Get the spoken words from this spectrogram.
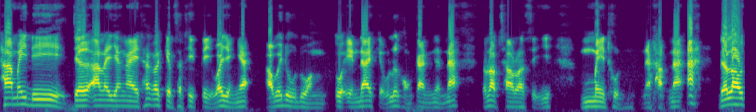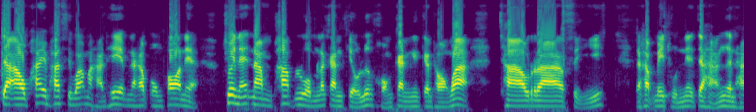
ถ้าไม่ดีเจออะไรยังไงท่านก็เก็บสถิติไว้อย่างเงี้ยเอาไว้ดูดวงตัวเองได้เกี่ยวกับเรื่องของการเงินนะสำหรับชาวราศีเมถุนนะครับนะอะเดี๋ยวเราจะเอาไพ่พระศิวะมหาเทพนะครับ องค์พ่อเนี่ยช่วยแนะนำภาพรวมและกันเกี่ยวเรื่องของการเงินการทองว่า ชาวราศีนะครับเมถุนเนี่ยจะหาเงินหา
